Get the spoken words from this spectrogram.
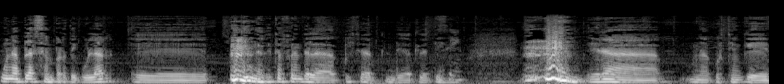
una plaza en particular, eh, la que está frente a la pista de atletismo, era una cuestión que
